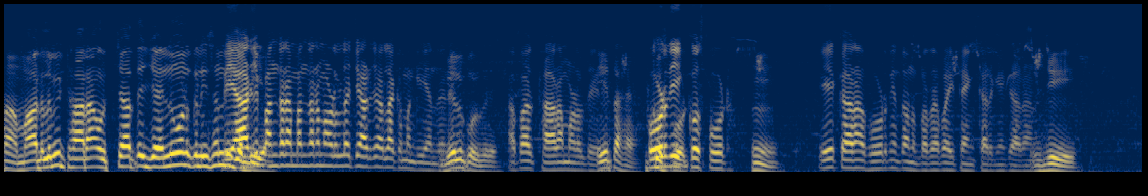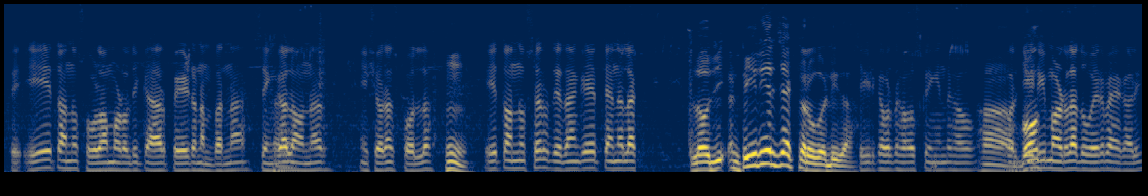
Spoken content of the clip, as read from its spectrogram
ਹਾਂ ਮਾਡਲ ਵੀ 18 ਉੱਚਾ ਤੇ ਜੈਨੂਅਨ ਕੰਡੀਸ਼ਨ ਦੀ ਗੱਡੀ ਆ। 15 15 ਮਾਡਲ ਦਾ 4-4 ਲੱਖ ਮੰਗੀ ਜਾਂਦੇ ਨੇ। ਬਿਲਕੁਲ ਵੀਰੇ। ਆਪਾਂ 18 ਮਾਡਲ ਦੇ ਇਹ ਤਾਂ ਹੈ। ਫੋਰਡ ਦੀ ਇਕੋ ਸਪੋਰਟ ਹੂੰ। ਇਹ ਕਾਰਾਂ ਫੋਰਡ ਦੀਆਂ ਤੁਹਾਨੂੰ ਪਤਾ ਭਾਈ ਟੈਂਕ ਕਰ ਗਈਆਂ ਕਾਰਾਂ। ਜੀ। ਤੇ ਇਹ ਤੁਹਾਨੂੰ 16 ਮਾਡਲ ਦੀ ਕਾਰ ਪੇਡ ਨੰਬਰ ਨਾਲ ਸਿੰਗਲ ਓਨਰ ਇੰਸ਼ੋਰੈਂਸ ਫੁੱਲ ਹੂੰ। ਇਹ ਤੁਹਾਨੂੰ ਸਿਰਫ ਦੇ ਦਾਂਗੇ 3 ਲੱਖ। ਲਓ ਜੀ ਇੰਟੀਰੀਅਰ ਚੈੱਕ ਕਰੋ ਗੱਡੀ ਦਾ। ਸੀਟ ਕਵਰ ਦਿਖਾਓ ਸਕਰੀਨ ਦਿਖਾਓ। ਹਾਂ, ਔਰ ਜੀਡੀ ਮਾਡਲ ਆ 2000 ਰੁਪਏ ਵਾਲੀ।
